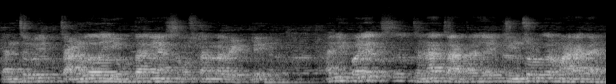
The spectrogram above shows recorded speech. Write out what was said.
त्यांचं बी चांगलं योगदान या संस्थांना भेटते. आणि बरेच जणांचा आता हे चिंचोडकर महाराज आहे.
